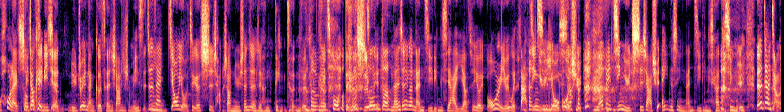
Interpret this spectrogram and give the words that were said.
我后来比较可以理解“女追男隔层纱”是什么意思，就是在交友这个市场上，嗯、女生真的是很顶层的、这个，没错，真的，男生就跟南极磷虾一样，就有偶尔有一尾大鲸鱼游过去，你要被鲸鱼吃下去，哎，那是你南极磷虾的幸运。但是这样讲，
